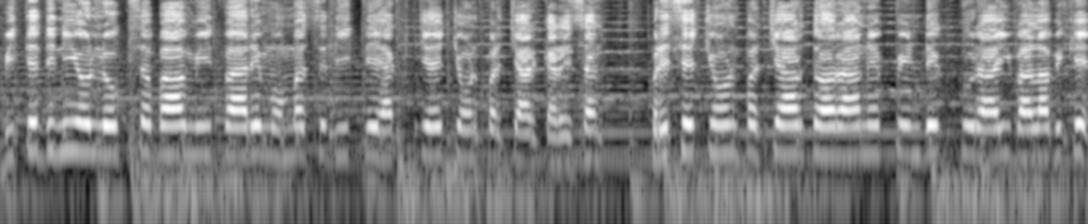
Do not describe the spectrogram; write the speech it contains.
ਬੀਤੇ ਦਿਨੀ ਉਹ ਲੋਕ ਸਭਾ ਉਮੀਦਵਾਰ ਮੁਹੰਮਦ ਸਦੀਕ ਦੇ ਹੱਕ 'ਚ ਚੋਣ ਪ੍ਰਚਾਰ ਕਰ ਰਹੇ ਸਨ। ਪਰ ਇਸੇ ਚੋਣ ਪ੍ਰਚਾਰ ਦੌਰਾਨ ਪਿੰਡ ਕੁਰਾਈਵਾਲਾ ਵਿਖੇ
